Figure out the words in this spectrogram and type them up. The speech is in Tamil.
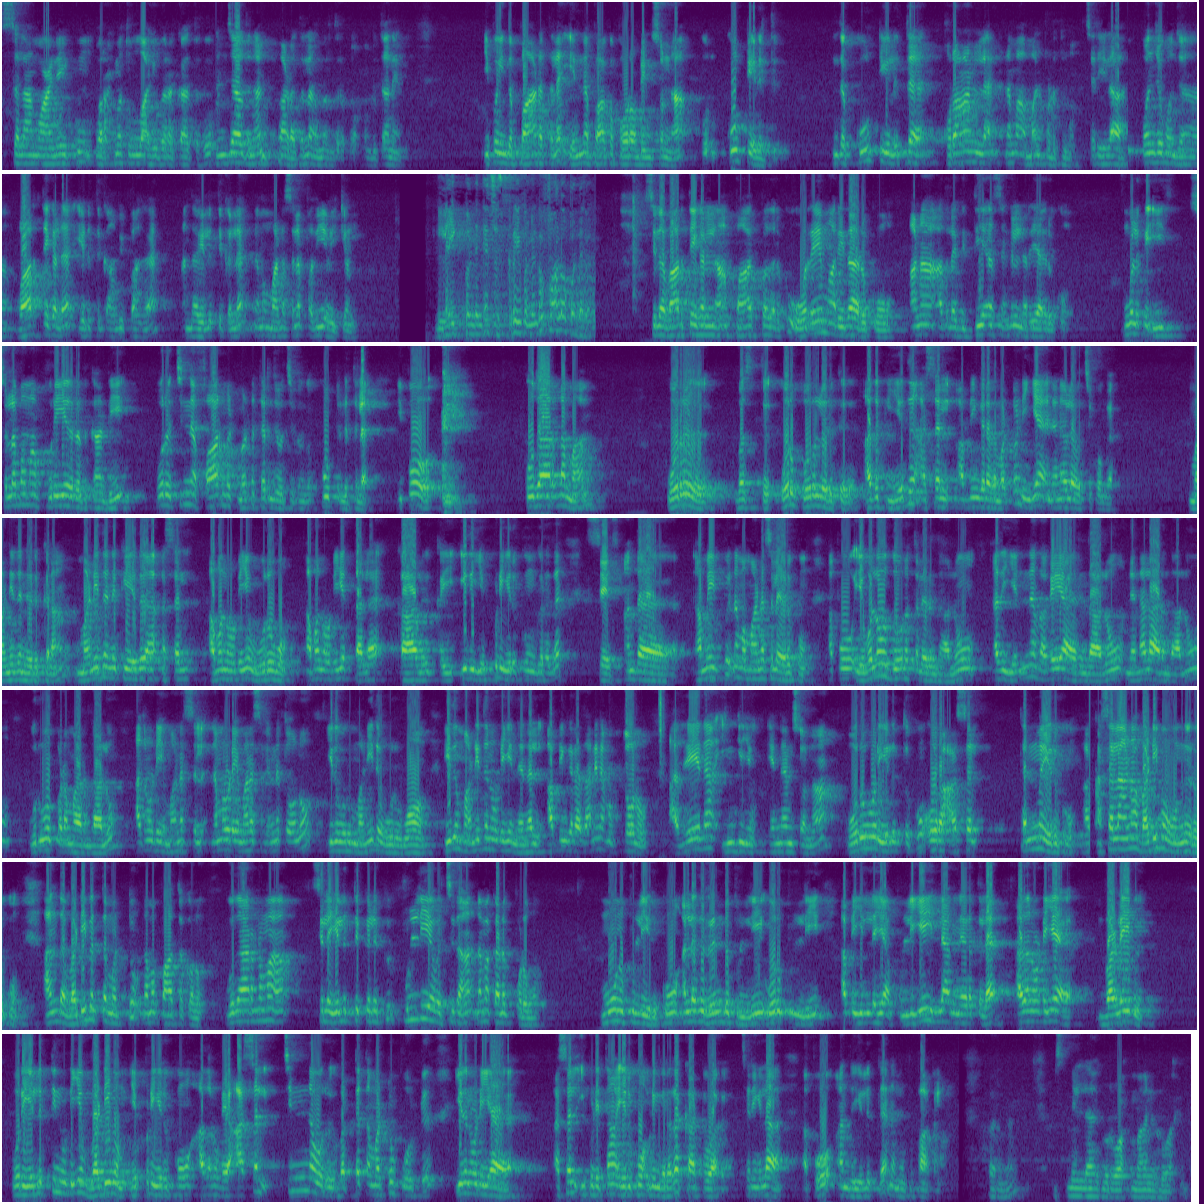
அஸ்ஸலாமு அலைக்கும் வரஹ்மத்துல்லாஹி வரகாத்துஹு அஞ்சாவது நாள் பாடத்தில் அமர்ந்திருப்போம். அப்படித்தானே? இப்போ இந்த பாடத்தில் என்ன பார்க்க போகிறோம் அப்படின்னு சொன்னால் ஒரு கூட்டு எழுத்து. இந்த கூட்டு எழுத்தை குரானில் நம்ம அமல்படுத்தணும். சரிங்களா? கொஞ்சம் கொஞ்சம் வார்த்தைகளை எடுத்து காமிப்பாங்க. அந்த எழுத்துக்களை நம்ம மனசில் பதிய வைக்கணும். லைக் பண்ணுங்க சப்ஸ்கிரைப் பண்ணுங்க ஃபாலோ பண்ணுங்க. சில வார்த்தைகள்லாம் பார்ப்பதற்கு ஒரே மாதிரி தான் இருக்கும். ஆனால் அதில் வித்தியாசங்கள் நிறையா இருக்கும். உங்களுக்கு ஈ- சுலபமாக புரியறதுக்காண்டி ஒரு சின்ன ஃபார்மேட் மட்டும் தெரிஞ்சு வச்சுக்கோங்க கூட்டெழுத்துல. இப்போது உதாரணமாக ஒரு வஸ்து ஒரு பொருள் இருக்குது அதுக்கு எது அசல் அப்படிங்கிறத மட்டும் நீங்கள் நினைவில் வச்சுக்கோங்க. மனிதன் இருக்கிறான் மனிதனுக்கு எது அசல்? அவனுடைய உருவம் அவனுடைய தலை காலு கை இது எப்படி இருக்குங்கிறத சேஃப் அந்த அமைப்பு நம்ம மனசுல இருக்கும். அப்போ எவ்வளோ தூரத்துல இருந்தாலும் அது என்ன வகையா இருந்தாலும் நிழலா இருந்தாலும் உருவப்படமா இருந்தாலும் அதனுடைய மனசுல நம்மளுடைய மனசுல என்ன தோணும்? இது ஒரு மனித உருவம். இது மனிதனுடைய நிழல் அப்படிங்கறதானே நமக்கு தோணும். அதே தான் இங்கேயும். என்னன்னு சொன்னா ஒரு ஒரு எழுத்துக்கும் ஒரு அசல் தன்மை இருக்கும். அசலான வடிவம் ஒன்று இருக்கும். அந்த வடிவத்தை மட்டும் நம்ம பார்த்துக்கணும். உதாரணமா சில எழுத்துக்களுக்கு புள்ளிய வச்சுதான் நம்ம கணக்கு போடுவோம். மூணு புள்ளி இருக்கும் அல்லது ரெண்டு புள்ளி ஒரு புள்ளி அப்படி இல்லையா? புள்ளியே இல்லாத நேரத்துல அதனுடைய வளைவு ஒரு எழுத்தினுடைய வடிவம் எப்படி இருக்கும்? அதனுடைய அசல் சின்ன ஒரு வட்டத்தை மட்டும் போட்டு இதனுடைய அசல் இப்படித்தான் இருக்கும் அப்படிங்கிறத காட்டுவாங்க. சரிங்களா? அப்போ அந்த எழுத்தை நம்ம இப்போ பார்க்கலாம். பாருங்க. பிஸ்மில்லாஹிர் ரஹ்மானிர் ரஹீம்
